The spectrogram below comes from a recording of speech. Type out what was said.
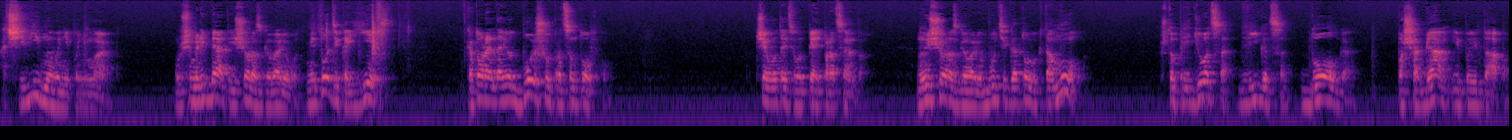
Очевидного не понимают. В общем, ребята, еще раз говорю, вот, методика есть, которая дает большую процентовку, чем вот эти вот 5%. Но еще раз говорю, будьте готовы к тому, что придется двигаться долго, по шагам и по этапам.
